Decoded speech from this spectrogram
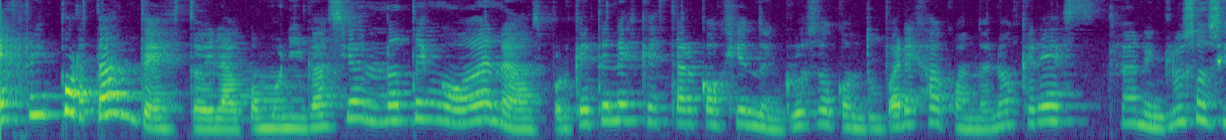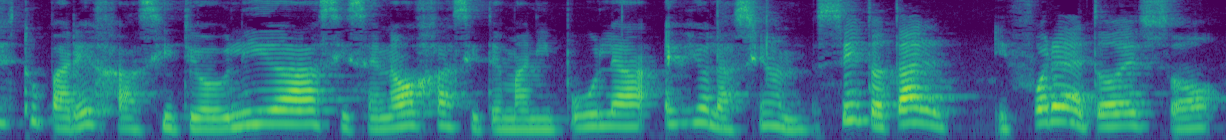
es re importante esto y la comunicación, no tengo ganas, ¿por qué tenés que estar cogiendo incluso con tu pareja cuando no querés? Claro, incluso si es tu pareja, si te obliga, si se enoja, si te manipula, es violación. Sí, total. Y fuera de todo eso,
